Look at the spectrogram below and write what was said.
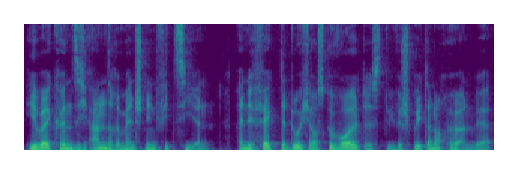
Hierbei können sich andere Menschen infizieren. Ein Effekt, der durchaus gewollt ist, wie wir später noch hören werden.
